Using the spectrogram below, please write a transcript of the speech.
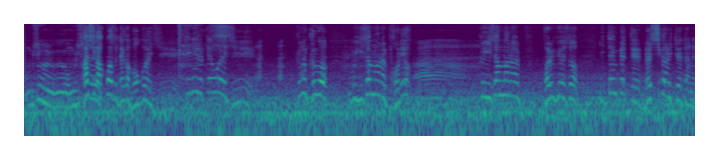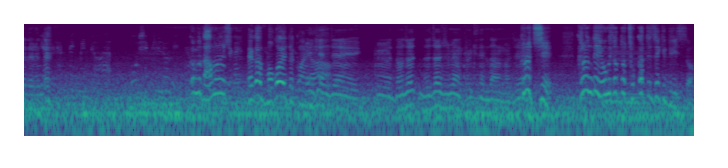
음식을 그 음식 다시 갖고 와서 내가 먹어야지. 끼니를 때워야지. 그러면 그거 뭐 2, 3만 원을 버려? 아. 그 2, 3만 원을 벌기 위해서 이 땡볕 때몇 시간을 뛰어다녀야 되는데 그러면 남은 음식 내가 먹어야 될 거 아니야 이게 이제 그 늦어, 늦어지면 그렇게 된다는 거지. 그렇지. 그런데 여기서 또 음. 족같은 새끼들이 있어.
